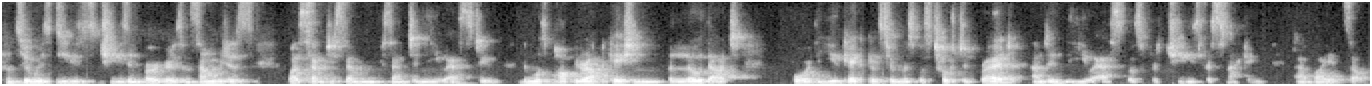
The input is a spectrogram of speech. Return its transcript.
consumers use cheese in burgers and sandwiches, while 77% in the US do. The most popular application below that for the UK consumers was toasted bread, and in the US was for cheese for snacking uh, by itself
